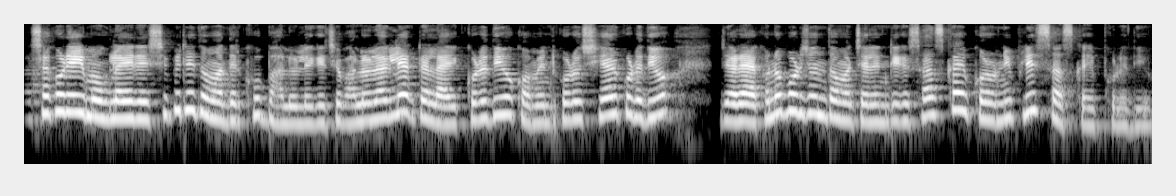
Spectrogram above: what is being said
আশা করি এই মোগলাই রেসিপিটি তোমাদের খুব ভালো লেগেছে। ভালো লাগলে একটা লাইক করে দিও কমেন্ট করো শেয়ার করে দিও। যারা এখনও পর্যন্ত আমার চ্যানেলটিকে সাবস্ক্রাইব করোনি প্লিজ সাবস্ক্রাইব করে দিও।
